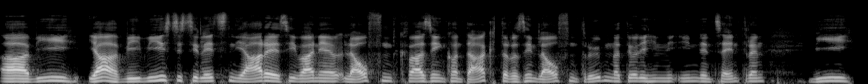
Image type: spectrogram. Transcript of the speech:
Äh, wie, ja, wie, wie ist es die letzten Jahre? Sie waren ja laufend quasi in Kontakt oder sind laufend drüben natürlich in, in den Zentren. Wie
